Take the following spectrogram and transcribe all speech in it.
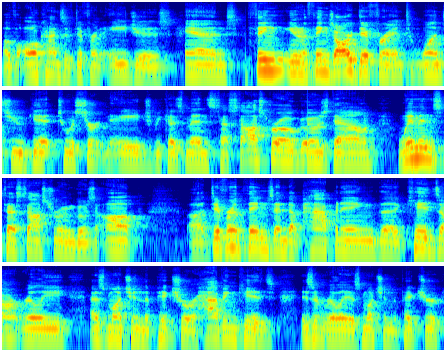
of all kinds of different ages. And thing, you know, things are different once you get to a certain age because men's testosterone goes down, women's testosterone goes up. Uh, different things end up happening. The kids aren't really as much in the picture, or having kids isn't really as much in the picture.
